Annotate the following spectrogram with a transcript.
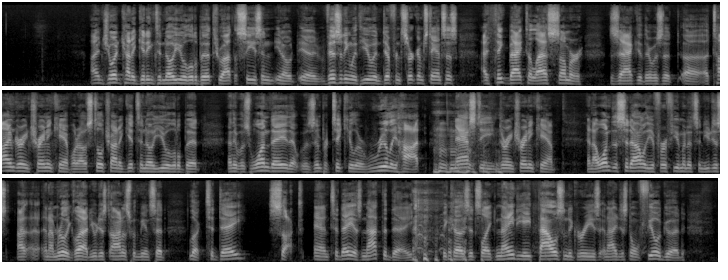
I enjoyed kind of getting to know you a little bit throughout the season, you know, uh, visiting with you in different circumstances. I think back to last summer, Zach, there was a, uh, a time during training camp when I was still trying to get to know you a little bit. And there was one day that was in particular really hot, nasty during training camp. And I wanted to sit down with you for a few minutes, and you just, I, and I'm really glad you were just honest with me and said, look, today sucked. And today is not the day because it's like 98,000 degrees and I just don't feel good.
